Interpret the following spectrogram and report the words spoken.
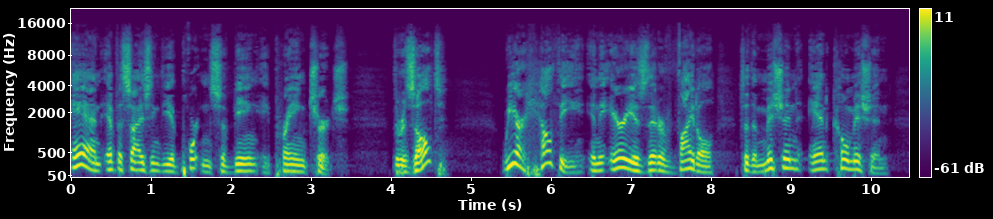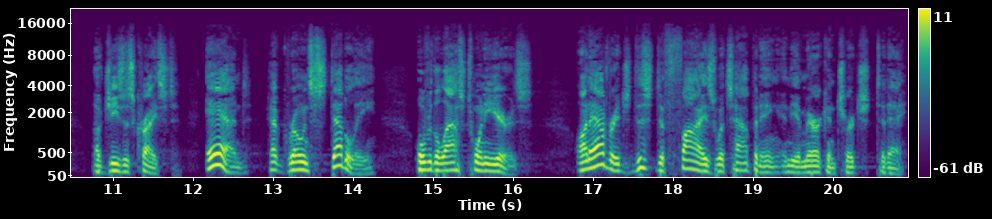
and emphasizing the importance of being a praying church. The result? We are healthy in the areas that are vital to the mission and commission of Jesus Christ and have grown steadily over the last 20 years. On average, this defies what's happening in the American church today.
